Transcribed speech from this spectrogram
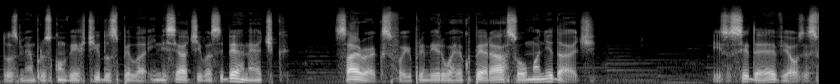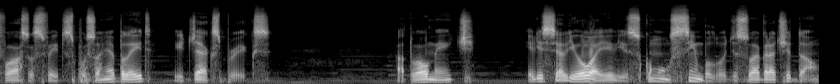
Dos membros convertidos pela iniciativa cibernética, Cyrax foi o primeiro a recuperar sua humanidade isso se deve aos esforços feitos por Sonya Blade e Jax Briggs. Atualmente, ele se aliou a eles como um símbolo de sua gratidão.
